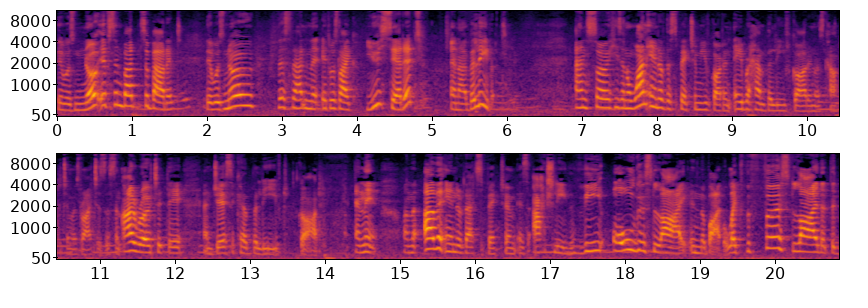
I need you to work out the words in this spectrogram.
There was no ifs and buts about it. There was no this, that, and that. It was like, you said it, and I believe it. And so he's on one end of the spectrum, you've got an Abraham believed God and was counted to him as righteousness. And I wrote it there, and Jessica believed God. And then on the other end of that spectrum is actually the oldest lie in the Bible. Like the first lie that the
